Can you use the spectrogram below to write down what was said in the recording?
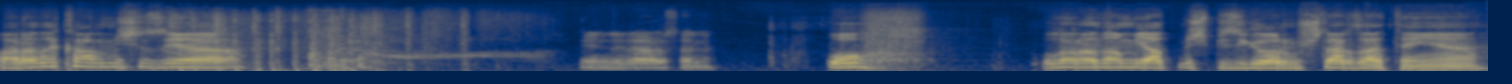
Arada kalmışız ya. İndiler mi seni? Of. Ulan adam yatmış bizi görmüşler zaten ya.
